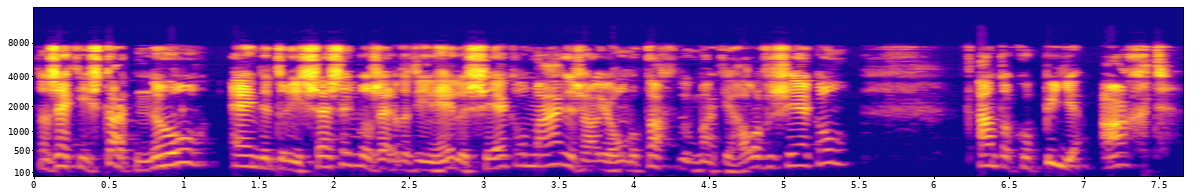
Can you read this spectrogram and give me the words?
dan zegt hij start 0, einde 360. Dat wil zeggen dat hij een hele cirkel maakt. Dan zou je 180 doen, maakt hij halve cirkel. Het aantal kopieën 8.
